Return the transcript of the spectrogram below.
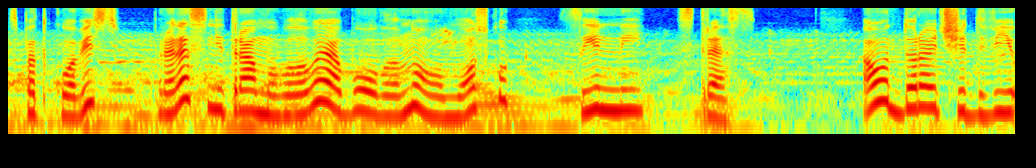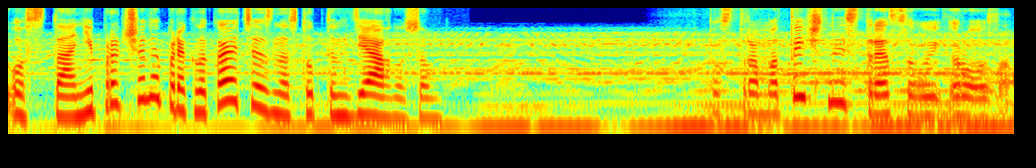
спадковість, перенесені травми голови або головного мозку, сильний стрес. А от, до речі, дві останні причини перекликаються з наступним діагнозом. Посттравматичний стресовий розлад.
